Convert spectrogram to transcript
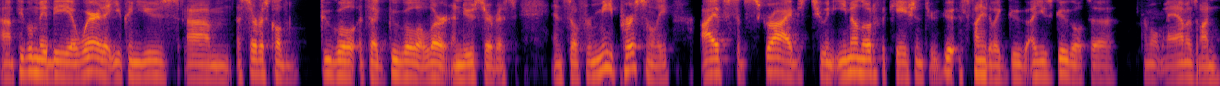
um, people may be aware that you can use um, a service called Google. It's a Google Alert, a news service. And so for me personally, I've subscribed to an email notification through. Google. It's funny to like Google. I use Google to promote my Amazon.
